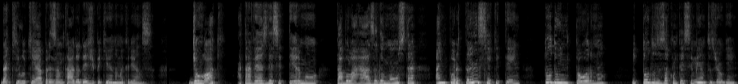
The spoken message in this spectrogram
daquilo que é apresentado desde pequeno a uma criança. John Locke, através desse termo tabula rasa, demonstra a importância que tem todo o entorno e todos os acontecimentos de alguém.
